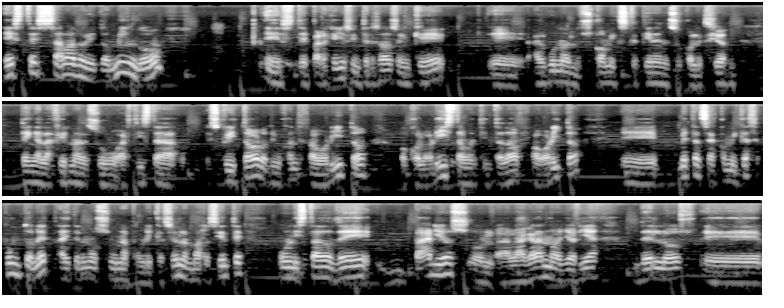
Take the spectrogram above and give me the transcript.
este sábado y domingo este, para aquellos interesados en que eh, alguno de los cómics que tienen en su colección tenga la firma de su artista, escritor o dibujante favorito, o colorista o entintador favorito, eh, métanse a comicase.net, ahí tenemos una publicación, la más reciente, un listado de varios, o a la gran mayoría de los eh,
